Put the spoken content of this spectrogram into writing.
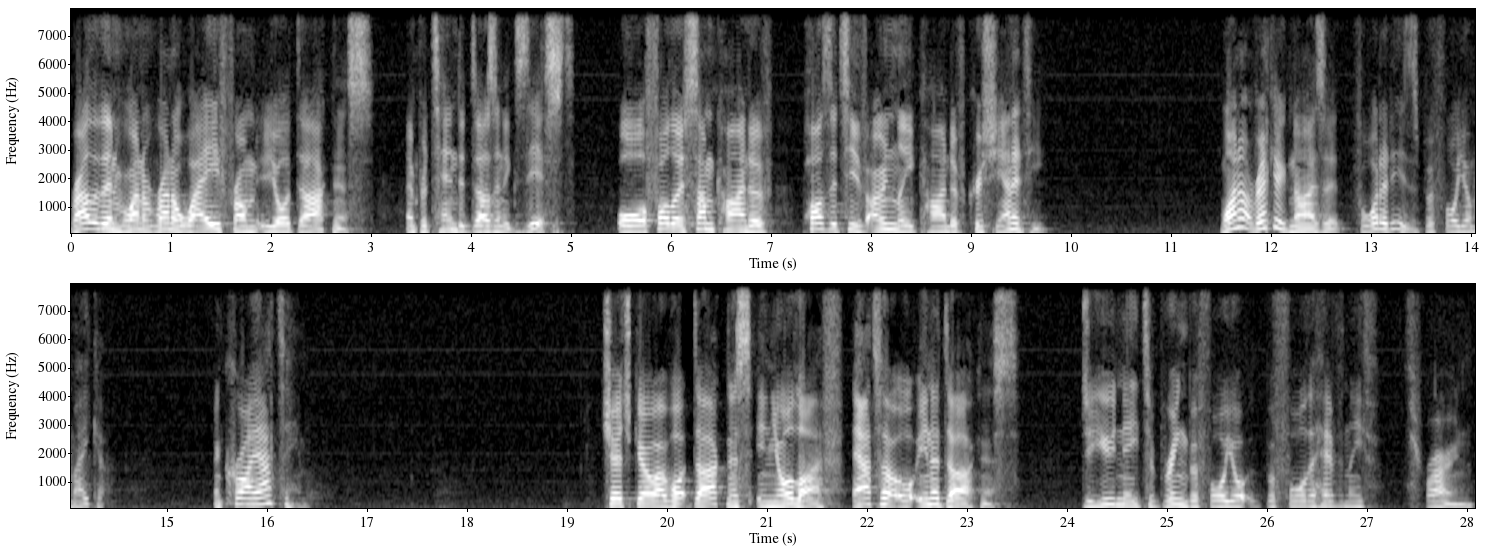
Rather than run, run away from your darkness and pretend it doesn't exist, or follow some kind of positive only kind of Christianity, why not recognize it for what it is before your Maker and cry out to Him? Churchgoer, what darkness in your life, outer or inner darkness, do you need to bring before, your, before the heavenly throne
